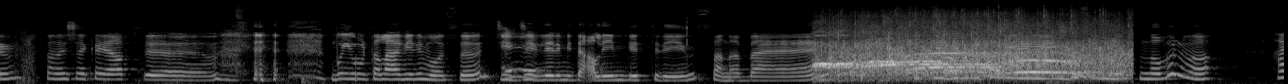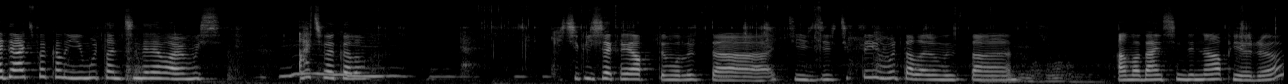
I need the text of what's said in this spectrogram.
Ulus'cum sana şaka yaptım. Bu yumurtalar benim olsun. Civcivlerimi de alayım götüreyim sana ben. Olsun olur mu? Hadi aç bakalım yumurtanın içinde ne varmış. Aç bakalım. Küçük bir şaka yaptım Ulus'a. Civciv çıktı yumurtalarımızdan. Ama ben şimdi ne yapıyorum?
